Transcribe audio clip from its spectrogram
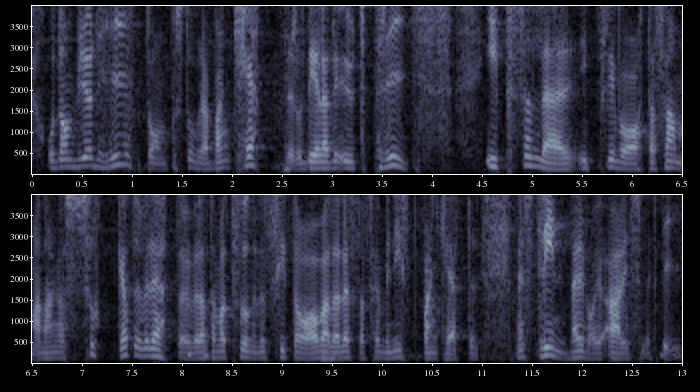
Och de bjöd hit dem på stora banketter och delade ut pris. Ibsen lär i privata sammanhang ha suckat över detta, över att han var tvungen att sitta av alla dessa feministbanketter. Men Strindberg var ju arg som ett bi.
